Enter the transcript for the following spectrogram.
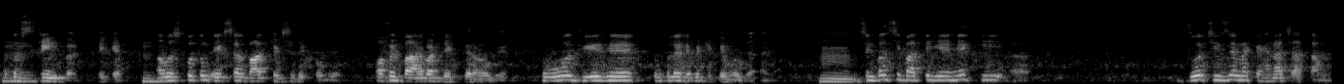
मतलब स्क्रीन हम्म। पर ठीक है हम्म। अब उसको तुम एक साल बाद फिर से देखोगे और फिर बार बार देखते रहोगे तो वो धीरे धीरे तुमको रिपीटेटिव हो जाएगा सिंपल सी बात यह है कि जो चीज़ें मैं कहना चाहता हूँ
